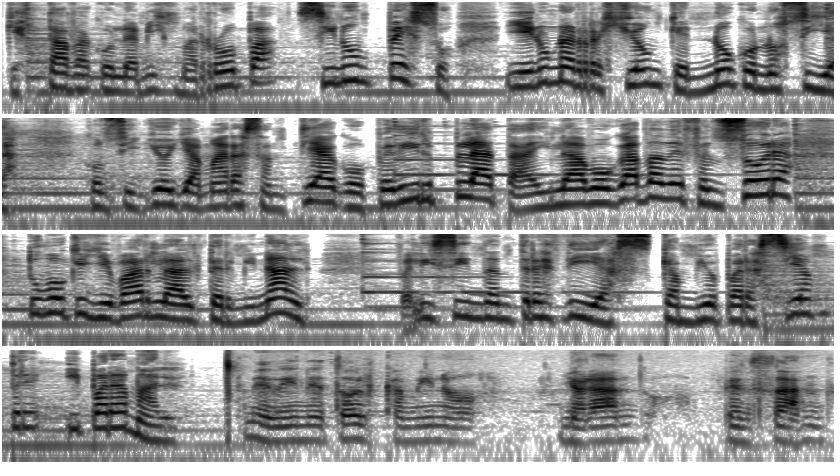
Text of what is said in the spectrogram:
que estaba con la misma ropa, sin un peso y en una región que no conocía. Consiguió llamar a Santiago, pedir plata y la abogada defensora tuvo que llevarla al terminal. Felicinda en tres días cambió para siempre y para mal. Me vine todo el camino llorando, pensando.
